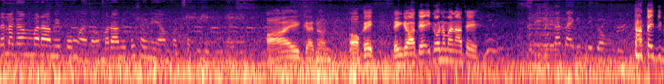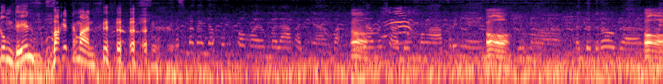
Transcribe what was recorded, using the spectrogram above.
Talagang marami pong ano, marami po siyang niyambag sa Pilipinas. Ay, ganon. Okay. Thank you, ate. Ikaw naman, ate. Tatay Gindigong din. Tatay Digong din? Bakit naman? Mas maganda po yung pamamalakad niya. Ma- Oo. Wala masyadong mga krimen, Oo. yung mga nagdodroga. Oo.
